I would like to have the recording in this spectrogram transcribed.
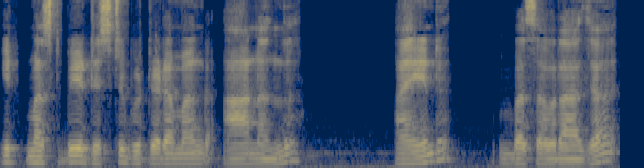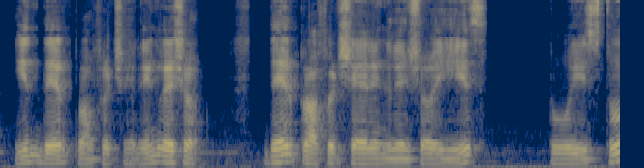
It must be distributed among Anand and Basavaraja in their profit sharing ratio. Their profit sharing ratio is 2 is to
